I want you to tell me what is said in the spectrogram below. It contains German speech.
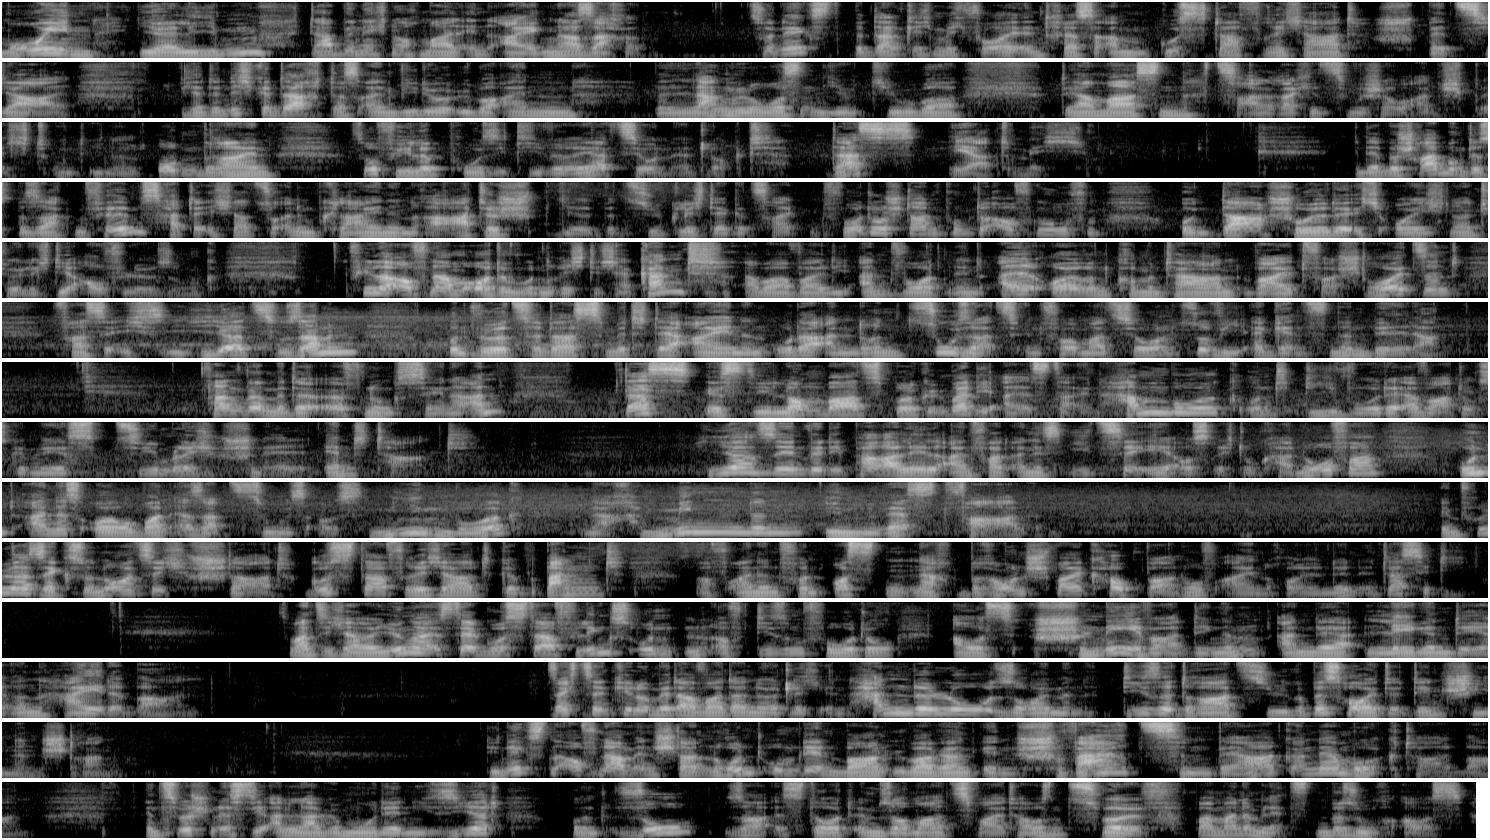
Moin, ihr Lieben, da bin ich nochmal in eigener Sache. Zunächst bedanke ich mich für euer Interesse am Gustav Richard Spezial. Ich hätte nicht gedacht, dass ein Video über einen belanglosen YouTuber dermaßen zahlreiche Zuschauer anspricht und ihnen obendrein so viele positive Reaktionen entlockt. Das ehrt mich. In der Beschreibung des besagten Films hatte ich ja zu einem kleinen Ratespiel bezüglich der gezeigten Fotostandpunkte aufgerufen und da schulde ich euch natürlich die Auflösung. Viele Aufnahmeorte wurden richtig erkannt, aber weil die Antworten in all euren Kommentaren weit verstreut sind, fasse ich sie hier zusammen und würze das mit der einen oder anderen Zusatzinformation sowie ergänzenden Bildern. Fangen wir mit der Öffnungsszene an. Das ist die Lombardsbrücke über die Alster in Hamburg und die wurde erwartungsgemäß ziemlich schnell enttarnt. Hier sehen wir die Paralleleinfahrt eines ICE aus Richtung Hannover und eines Eurobahn-Ersatzzuges aus Nienburg nach Minden in Westfalen. Im Frühjahr 96 starrt Gustav Richard gebannt auf einen von Osten nach Braunschweig Hauptbahnhof einrollenden Intercity. 20 Jahre jünger ist der Gustav links unten auf diesem Foto aus Schneverdingen an der legendären Heidebahn. 16 Kilometer weiter nördlich in Handelow säumen diese Drahtzüge bis heute den Schienenstrang. Die nächsten Aufnahmen entstanden rund um den Bahnübergang in Schwarzenberg an der Murgtalbahn. Inzwischen ist die Anlage modernisiert und so sah es dort im Sommer 2012 bei meinem letzten Besuch aus.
